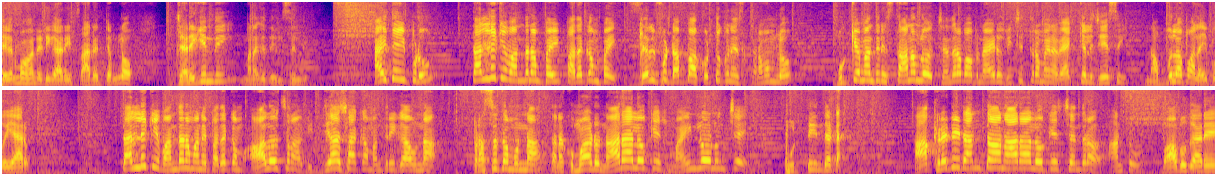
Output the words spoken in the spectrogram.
జగన్మోహన్ రెడ్డి గారి సారథ్యంలో జరిగింది మనకు తెలిసింది. అయితే ఇప్పుడు తల్లికి వందనంపై పథకంపై సెల్ఫ్ డబ్బా కొట్టుకునే క్రమంలో ముఖ్యమంత్రి స్థానంలో చంద్రబాబు నాయుడు విచిత్రమైన వ్యాఖ్యలు చేసి నవ్వుల పాలైపోయారు. తల్లికి వందనం అనే పథకం ఆలోచన విద్యాశాఖ మంత్రిగా ఉన్న ప్రస్తుతం ఉన్న తన కుమారుడు నారా లోకేష్ మైండ్లో నుంచే పుట్టిందట. ఆ క్రెడిట్ అంతా నారా లోకేష్ చంద్ర అంటూ బాబుగారే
